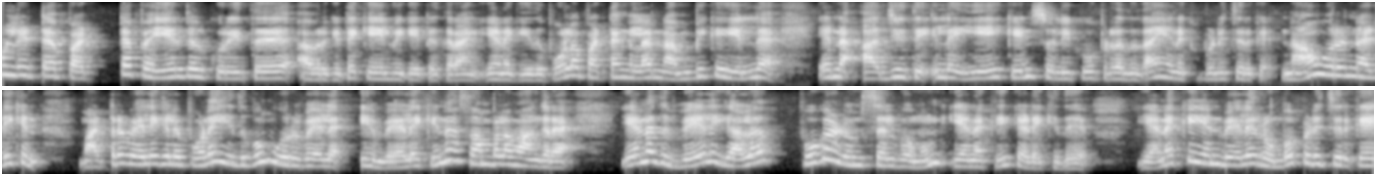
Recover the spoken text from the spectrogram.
உள்ளிட்ட பட்ட பெயர்கள் குறித்து அவர்கிட்ட கேள்வி கேட்டுக்கிறாங்க எனக்கு இது போல பட்டங்கள்லாம் நம்பிக்கை இல்லை. என்ன அஜித் இல்லை ஏகேன்னு சொல்லி பண்ணுறது தான் எனக்கு பிடிச்சிருக்கு. நான் ஒரு நடிகன். மற்ற வேலைகளை போல இதுவும் ஒரு வேலை. என் வேலைக்கு நான் சம்பளம் வாங்குறேன். எனது வேலையால் புகழும் செல்வமும் எனக்கு கிடைக்குது. எனக்கு என் வேலை ரொம்ப பிடிச்சிருக்கு.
